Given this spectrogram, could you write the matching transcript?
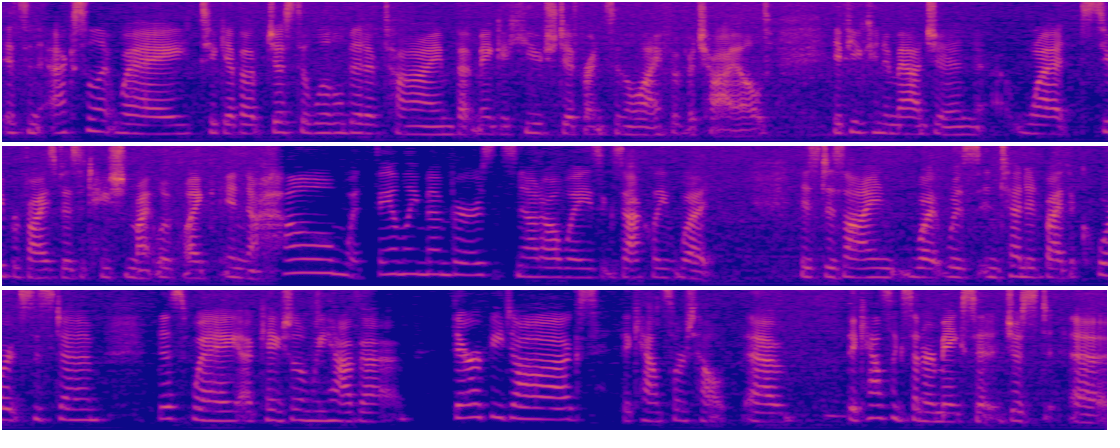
it's an excellent way to give up just a little bit of time but make a huge difference in the life of a child. If you can imagine what supervised visitation might look like in a home with family members it's not always exactly what is designed what was intended by the court system. This way occasionally we have uh, therapy dogs the counselors help uh, the counseling center makes it just uh,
